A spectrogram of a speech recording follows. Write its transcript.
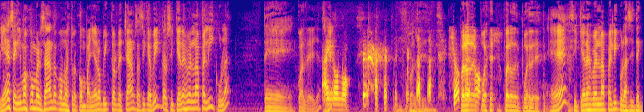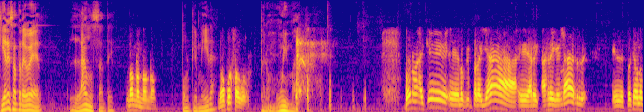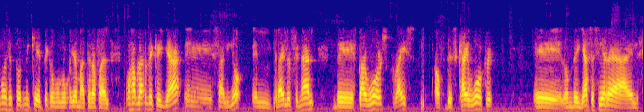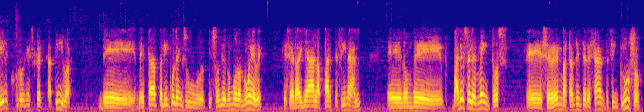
Bien, seguimos conversando con nuestro compañero Víctor de Champs. Así que, Víctor, si quieres ver la película, te... ¿Cuál de ellas? Ay, no, no. ¿Cuál de ellas? Pero después, pero después de... ¿Eh? Si quieres ver la película, si te quieres atrever, lánzate. No, no, no, no. Porque mira, No, por favor. pero muy mal. Bueno, hay que, eh, lo que para ya eh, arre- arreglar, eh, después que hablamos de ese torniquete, como, como llamaste, Rafael, vamos a hablar de que ya eh, salió el tráiler final de Star Wars, Rise of the Skywalker, eh, donde ya se cierra el círculo en expectativa de, de esta película en su episodio número 9, que será ya la parte final, eh, donde varios elementos se ven bastante interesantes, incluso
